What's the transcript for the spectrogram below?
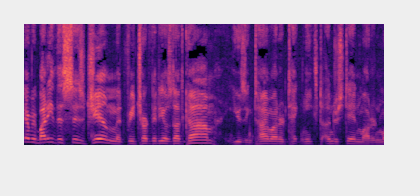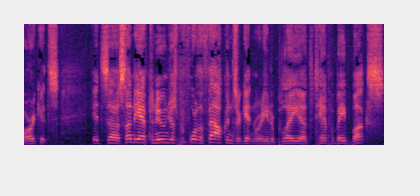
everybody, this is Jim at FreeChartVideos.com using time-honored techniques to understand modern markets. It's uh, Sunday afternoon, just before the Falcons are getting ready to play uh, the Tampa Bay Bucks,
